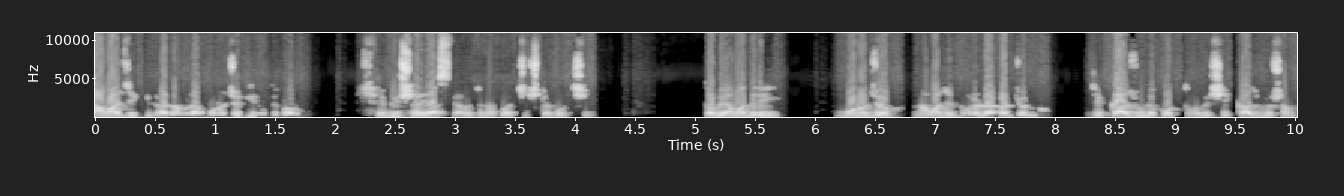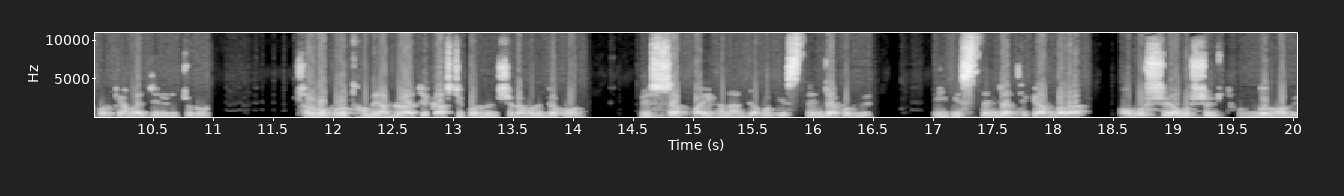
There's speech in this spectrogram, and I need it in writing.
নামাজে কীভাবে আমরা মনোযোগী হতে পারব, সে বিষয়ে আজকে আলোচনা করার চেষ্টা করছি। তবে আমাদের এই মনোযোগ নামাজে ধরে রাখার জন্য যে কাজগুলো করতে হবে, সেই কাজগুলো সম্পর্কে আমরা জেনে নিই। চলুন। সর্বপ্রথমে আপনারা যে কাজটি করবেন, সেটা হলো যখন পেশাব পায়খানা, যখন ইস্তেঞ্জা করবেন, এই ইস্তেঞ্জা থেকে আপনারা অবশ্যই অবশ্যই সুন্দরভাবে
